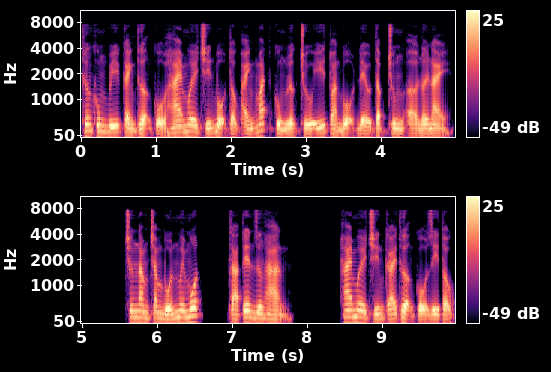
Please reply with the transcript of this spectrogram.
thương khung bí cảnh thượng cổ 29 bộ tộc ánh mắt cùng lực chú ý toàn bộ đều tập trung ở nơi này. Chương 541, tà tên Dương Hàn. 29 cái thượng cổ di tộc,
